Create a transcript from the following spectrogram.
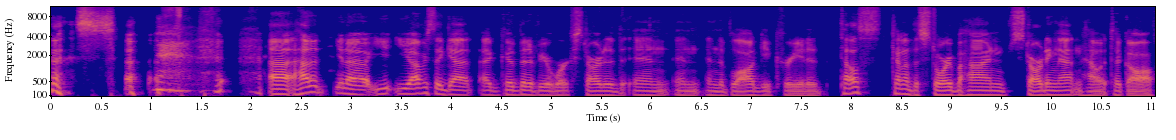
so, uh, how did, you know, you, you obviously got a good bit of your work started in, in, in the blog you created. Tell us kind of the story behind starting that and how it took off.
